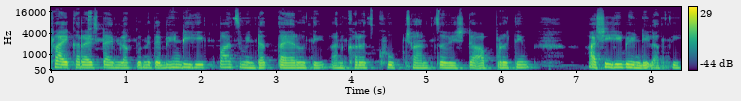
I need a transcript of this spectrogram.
फ्राय करायच टाईम लागतो नाही त्या भेंडी ही पाच मिनटात तयार होते आणि खरंच खूप छान चविष्ट अप्रतिम अशी ही भेंडी लागते.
